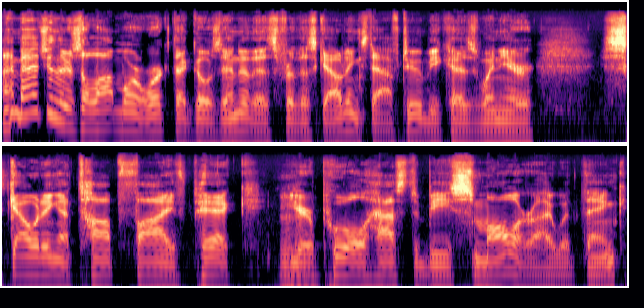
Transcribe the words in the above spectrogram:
I imagine there's a lot more work that goes into this for the scouting staff too, because when you're scouting a top five pick, mm-hmm. your pool has to be smaller, I would think.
